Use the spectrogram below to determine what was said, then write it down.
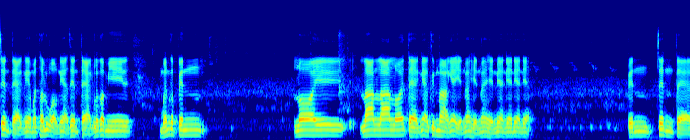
เส้นแตกเนี่ยมาทะลุออกเนี่ยเส้นแตกแล้วก็มีเหมือนกับเป็นรอยลานลานรอยแตกเนี่ยขึ้นมาเงี้ยเห็นไหมเห็นไหมเห็นเนี่ยเนี่ยเนี่ยเนี่ยเป็นเส้นแตก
